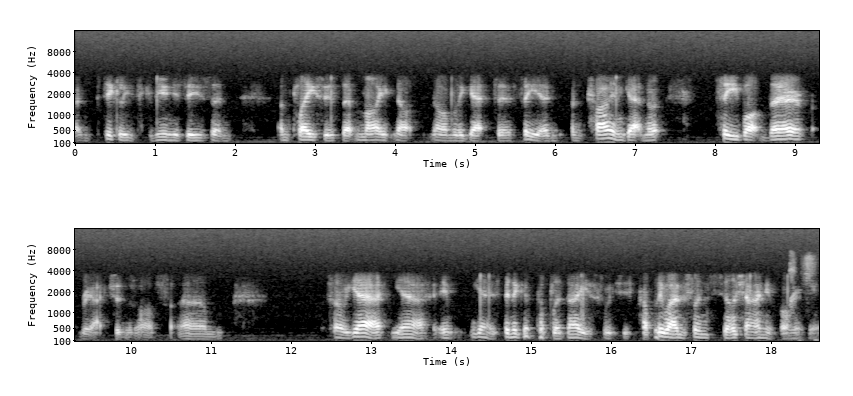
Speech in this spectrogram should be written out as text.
and particularly to communities and and places that might not normally get to see and, and try and get to see what their reactions was. Um, so yeah, yeah, it, yeah, it's been a good couple of days, which is probably why the sun's still shining for me.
